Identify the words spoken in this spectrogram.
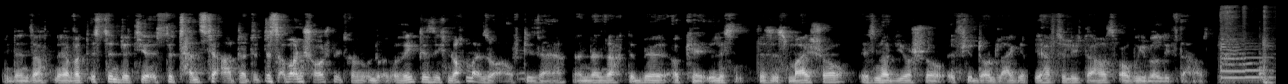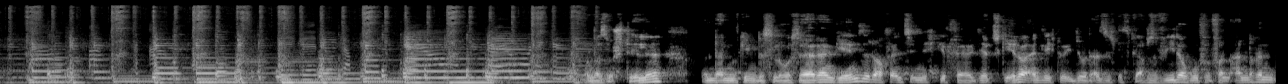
und dann sagten, ja, was ist denn das hier? Ist das Tanztheater? Das ist aber ein Schauspieltreffen. Und regte sich nochmal so auf, dieser Herr. Und dann sagte Bill, okay, listen, this is my show, it's not your show. If you don't like it, you have to leave the house or we will leave the house. war so Stille und dann ging das los. Ja, dann gehen Sie doch, wenn es Ihnen nicht gefällt. Jetzt geh doch endlich, du Idiot. Also es gab so Widerrufe von anderen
